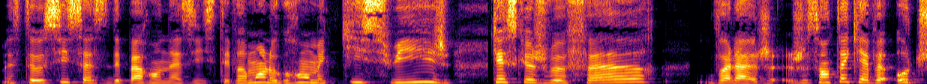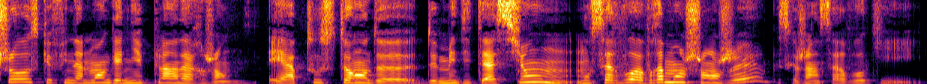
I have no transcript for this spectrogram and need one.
Mais c'était aussi ça, ce départ en Asie. C'était vraiment le grand, mais qui suis-je? Qu'est-ce que je veux faire? Voilà, je, je sentais qu'il y avait autre chose que finalement gagner plein d'argent. Et à tout ce temps de, de méditation, mon cerveau a vraiment changé, parce que j'ai un cerveau qui,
